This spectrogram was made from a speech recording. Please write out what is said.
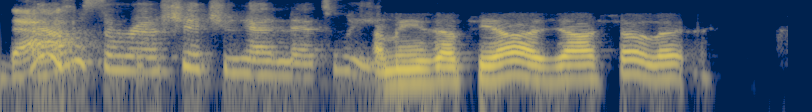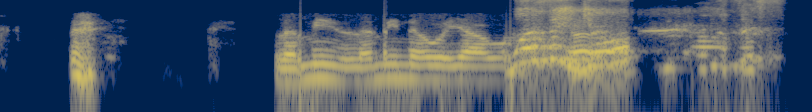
That that was was some real shit you had in that tweet. I mean, it's up to y'all. It's y'all show. Let let me let me know what y'all want. Was it say. your? Was this,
